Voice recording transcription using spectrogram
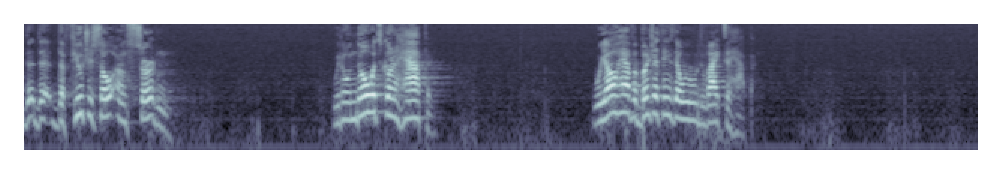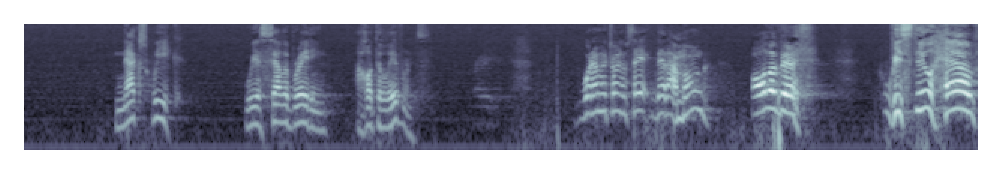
the, the, the future is so uncertain, we don't know what's going to happen. We all have a bunch of things that we would like to happen. Next week, we are celebrating our deliverance. What am I trying to say? That among all of this, we still have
